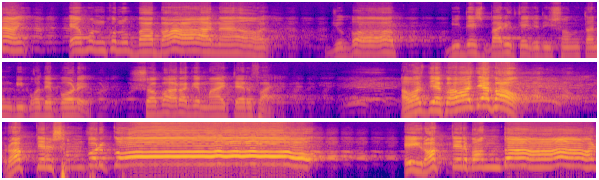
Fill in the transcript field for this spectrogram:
নাই, এমন কোনো বাবা নাই। যুবক, বিদেশ বাড়িতে যদি সন্তান বিপদে পড়ে, সবার আগে মায় টের পায়। আওয়াজ দেখো আওয়াজ দেখো রক্তের সম্পর্ক। এই রক্তের বন্ধন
